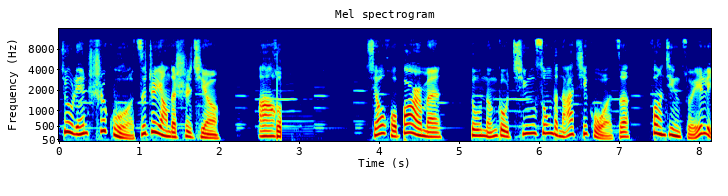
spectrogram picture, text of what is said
就连吃果子这样的事情，阿小伙伴们都能够轻松的拿起果子放进嘴里，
